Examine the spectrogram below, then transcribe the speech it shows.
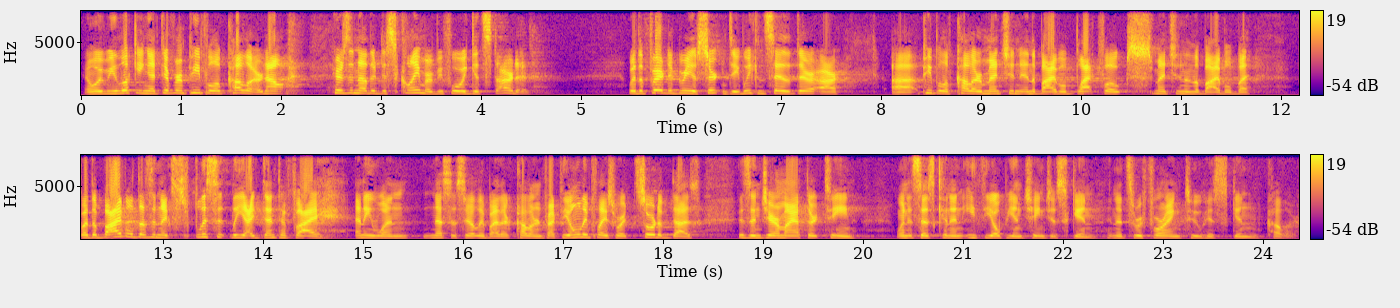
And we'll be looking at different people of color. Now, here's another disclaimer before we get started. With a fair degree of certainty, we can say that there are uh, people of color mentioned in the Bible, black folks mentioned in the Bible, but, but the Bible doesn't explicitly identify anyone necessarily by their color. In fact, the only place where it sort of does is in Jeremiah 13 when it says, Can an Ethiopian change his skin? And it's referring to his skin color.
